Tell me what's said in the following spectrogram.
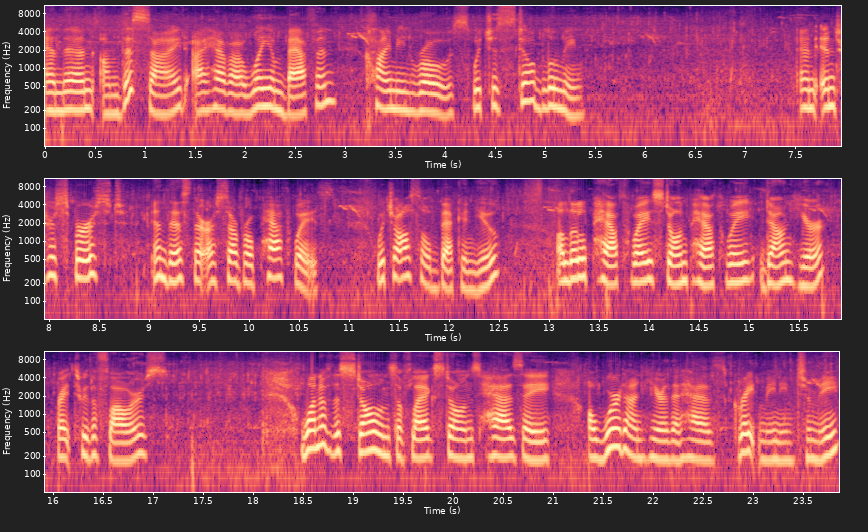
And then on this side, I have a William Baffin climbing rose, which is still blooming. And interspersed in this, there are several pathways, which also beckon you. A little pathway, stone pathway down here, right through the flowers. One of the stones, the flagstones, has a, a word on here that has great meaning to me.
